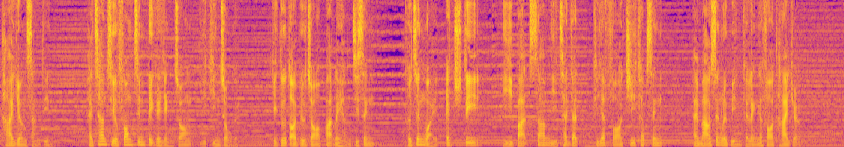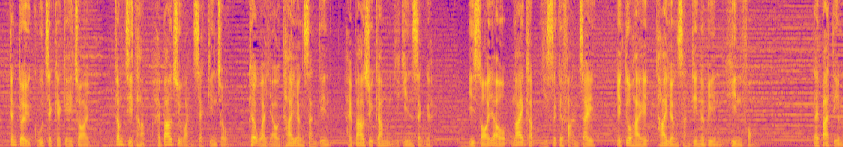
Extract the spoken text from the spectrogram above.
太陽神殿係參照方尖碑嘅形狀而建造嘅，亦都代表咗百里行之星。佢稱為 HD 二八三二七一嘅一顆 G 級星，係昴星裏邊嘅另一顆太陽。根據古籍嘅記載，金字塔係包住雲石建造，卻唯有太陽神殿係包住金而建成嘅。而所有埃及儀式嘅燔祭，亦都喺太陽神殿裏邊獻奉。第八點，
